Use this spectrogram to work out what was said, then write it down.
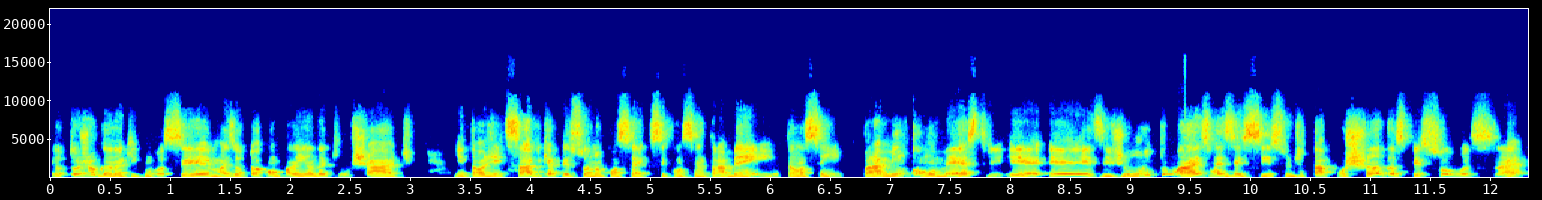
eu estou jogando aqui com você, mas eu estou acompanhando aqui o chat. Então a gente sabe que a pessoa não consegue se concentrar bem. Então, assim, para mim, como mestre, é, é, exigiu muito mais um exercício de estar tá puxando as pessoas, né?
